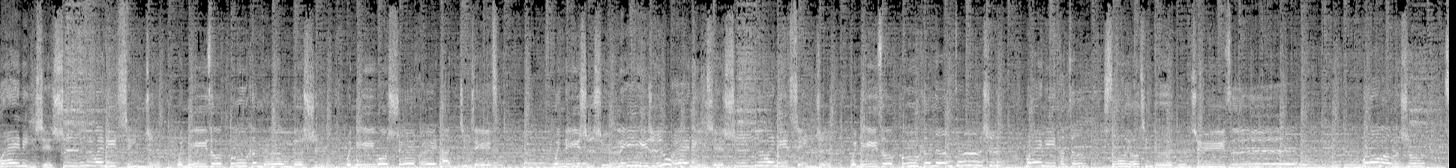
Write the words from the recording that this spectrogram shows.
为你写诗，为你静止。为你做不可能的事，为你我学会弹琴写字，为你失去理智，为你写诗，为你静止，为你做不可能的事，为你弹奏所有情歌的句子。我忘了说，最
